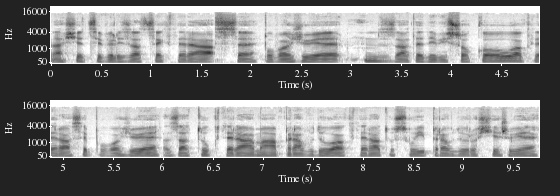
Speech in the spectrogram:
naše civilizace, která se považuje za tedy vysokou a která se považuje za tu, která má pravdu a která tu svoji pravdu rozšiřuje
